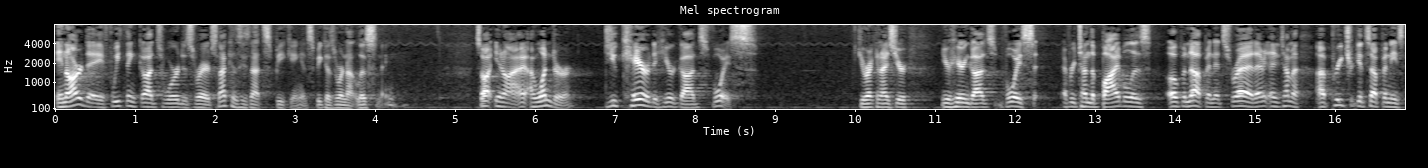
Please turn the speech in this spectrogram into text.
In our day, if we think God's word is rare, it's not because he's not speaking, it's because we're not listening. So, you know, I, I wonder do you care to hear God's voice? Do you recognize you're, you're hearing God's voice every time the Bible is opened up and it's read? Anytime a, a preacher gets up and he's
